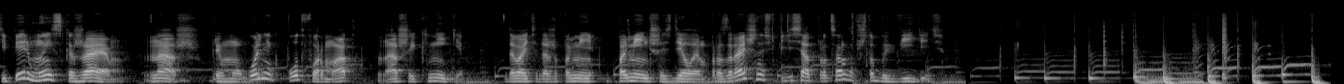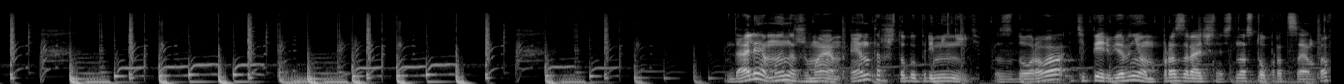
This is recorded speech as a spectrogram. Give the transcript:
Теперь мы искажаем наш прямоугольник под формат нашей книги. Давайте даже поменьше сделаем прозрачность 50%, чтобы видеть. Далее мы нажимаем Enter, чтобы применить. Здорово. Теперь вернем прозрачность на 100%.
